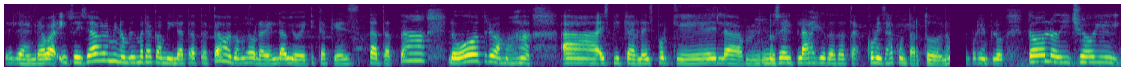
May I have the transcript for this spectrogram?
Le dan grabar. Y soy hola, mi nombre es María Camila, ta, ta, ta. Hoy vamos a hablar en la bioética, que es ta, ta, lo otro. Y vamos a, a explicarles por qué, la, no sé, el plagio, ta, ta, ta. Comienzas a contar todo, ¿no? Por ejemplo, todo lo dicho y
